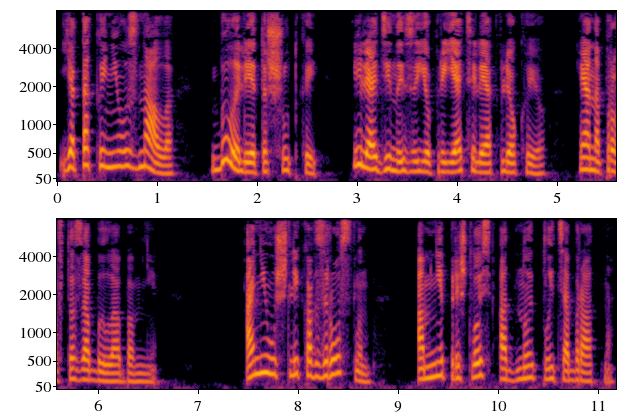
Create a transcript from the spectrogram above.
Я так и не узнала, было ли это шуткой, или один из ее приятелей отвлек ее, и она просто забыла обо мне. Они ушли ко взрослым, а мне пришлось одной плыть обратно.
